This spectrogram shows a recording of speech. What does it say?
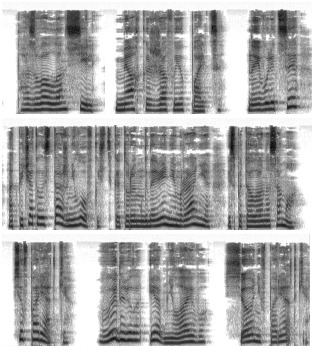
– позвал Лансиль, мягко сжав ее пальцы. На его лице отпечаталась та же неловкость, которую мгновением ранее испытала она сама. «Все в порядке». Выдавила и обняла его. «Все не в порядке».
